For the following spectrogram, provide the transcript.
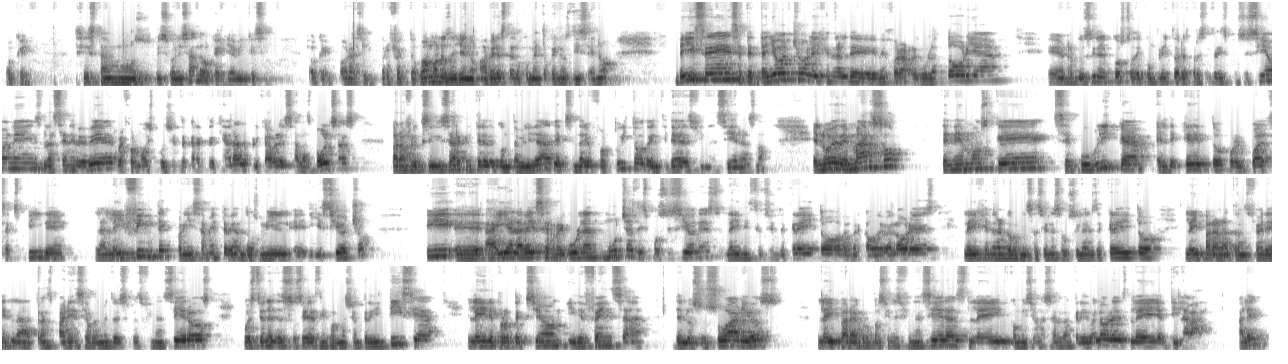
Ok. ¿Sí estamos visualizando? Ok, ya vi que sí. Ok, ahora sí, perfecto. Vámonos de lleno a ver este documento que nos dice, ¿no? Dice 78, Ley General de Mejora Regulatoria, reducir el costo de cumplimiento de las presentes disposiciones. La CNBB reformó disposiciones de carácter general aplicables a las bolsas para flexibilizar criterios de contabilidad y escenario fortuito de entidades financieras. El 9 de marzo tenemos que se publica el decreto por el cual se expide la ley FinTech, precisamente, vean, 2018, y eh, ahí a la vez se regulan muchas disposiciones, ley de instituciones de crédito, del mercado de valores, ley general de organizaciones auxiliares de crédito, ley para la, la transparencia ordenamiento de servicios financieros, cuestiones de sociedades de información crediticia, ley de protección y defensa de los usuarios, ley para agrupaciones financieras, ley de comisiones el banco de valores, ley antilavado, ¿vale?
